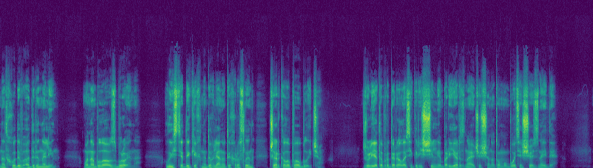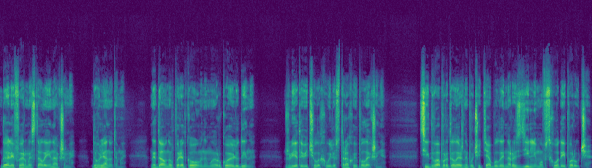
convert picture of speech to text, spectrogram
надходив адреналін. Вона була озброєна. Листя диких недоглянутих рослин черкало по обличчю. Джульєта продиралася крізь щільний бар'єр, знаючи, що на тому боці щось знайде. Далі ферми стали інакшими, доглянутими, недавно впорядкованими рукою людини. Джульєта відчула хвилю страху і полегшення. Ці два протилежні почуття були на роздільні, мов сходи і поруччя.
